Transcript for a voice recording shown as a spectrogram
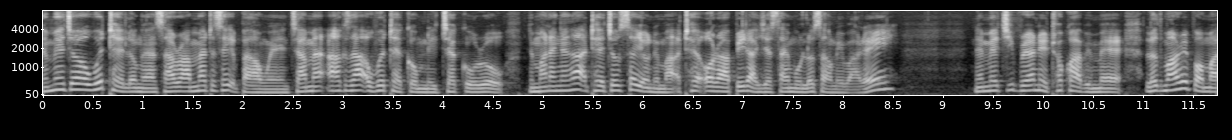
နမဲကျော်အဝတ်ထည်လုပ်ငန်းဇာရာမတ်တစိတ်အပါအဝင်ဂျာမန်အားကစားအဝတ်ထည်ကုမ္ပဏီဂျက်ကိုတို့မြန်မာနိုင်ငံကအထည်ချုပ်စက်ရုံတွေမှာအထည်အော်ဒါပေးတာရပ်ဆိုင်းမှုလုပ်ဆောင်နေပါတယ်။နာမည်ကြီး brand တွေထွက်ခွာပေမဲ့အလုပ်သမားတွေပေါ်မှာ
